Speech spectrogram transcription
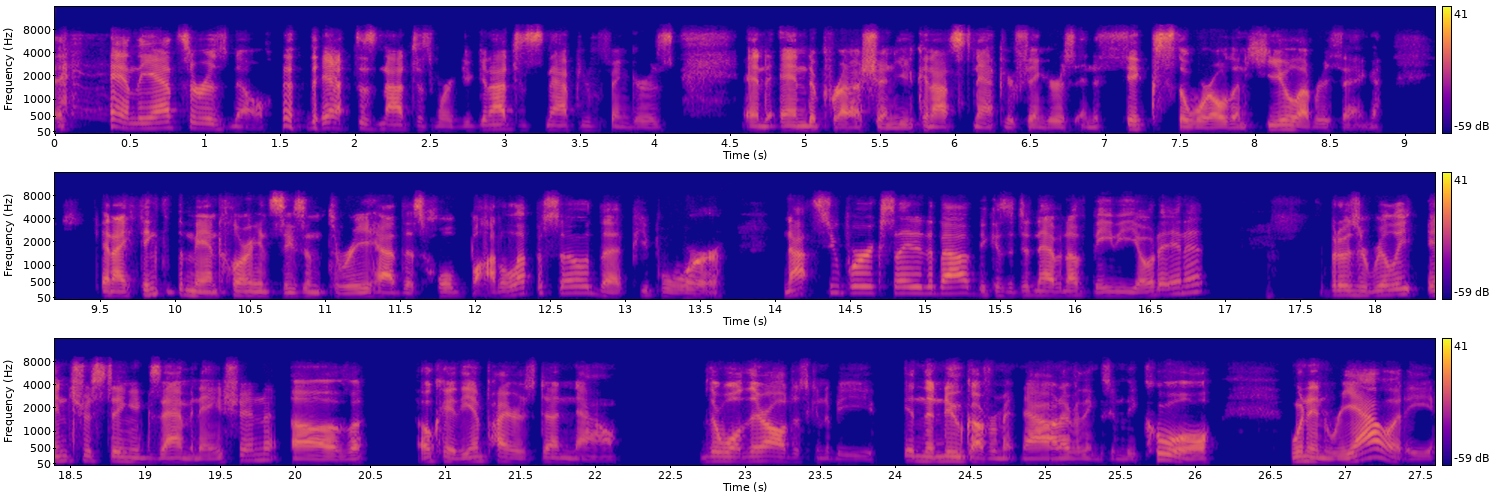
And the answer is no. that does not just work. You cannot just snap your fingers and end oppression. You cannot snap your fingers and fix the world and heal everything. And I think that the Mandalorian season three had this whole bottle episode that people were not super excited about because it didn't have enough Baby Yoda in it. But it was a really interesting examination of okay, the Empire is done now. They're, well, they're all just going to be in the new government now, and everything's going to be cool. When in reality,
